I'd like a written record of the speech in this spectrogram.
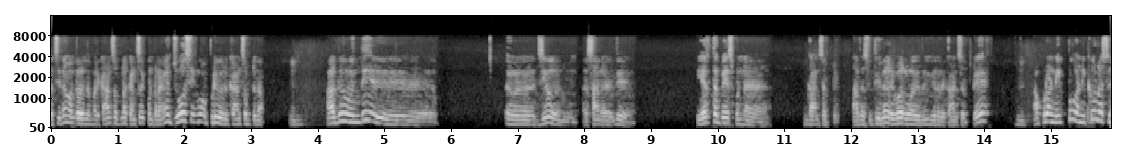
வச்சுதான் வந்து இந்த மாதிரி கான்செப்ட்லாம் கன்ஸ்ட்ரக்ட் பண்றாங்க. ஜோசியமும் அப்படி ஒரு கான்செப்ட் தான் ம். அது வந்து ஜியோ இது எர்த்த பேஸ் பண்ண கான்செப்ட் அதை சுத்தி தான் ரிவால்வ் ஆகுதுங்கிறது கான்செப்ட். அப்புறம் நிக்கோ நிக்கோலஸ்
